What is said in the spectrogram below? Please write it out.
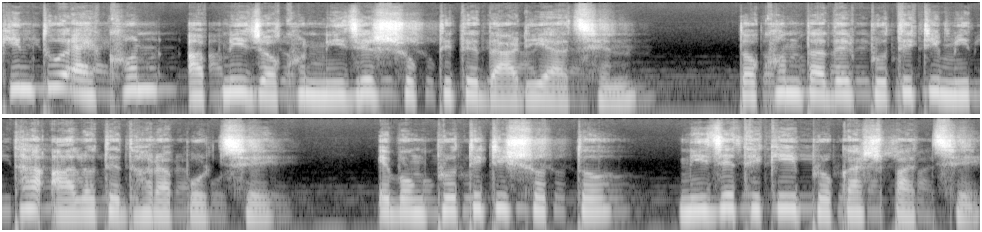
কিন্তু এখন আপনি যখন নিজের শক্তিতে দাঁড়িয়ে আছেন, তখন তাদের প্রতিটি মিথ্যা আলোতে ধরা পড়ছে এবং প্রতিটি সত্য নিজে থেকেই প্রকাশ পাচ্ছে।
